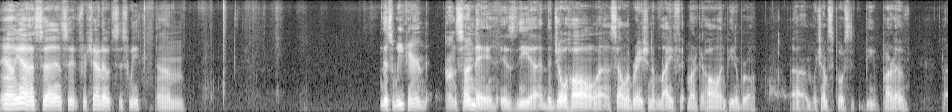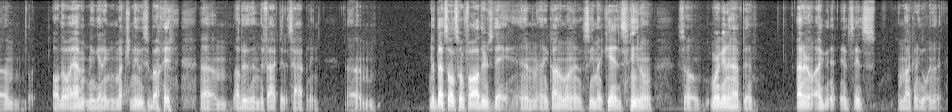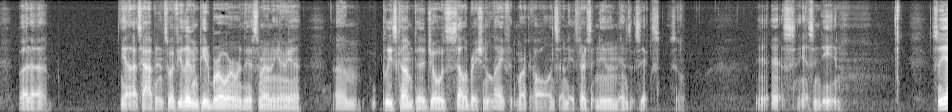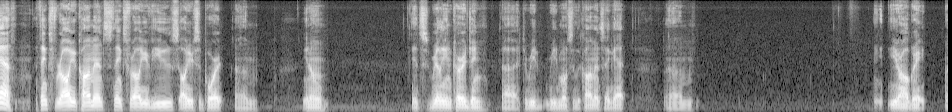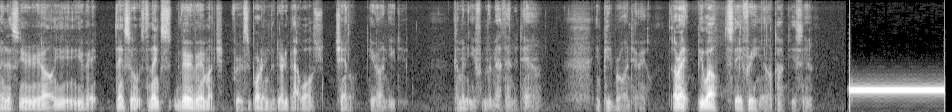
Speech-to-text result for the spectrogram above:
Now, yeah, that's uh, that's it for shoutouts this week. Um, this weekend on Sunday is the uh, the Joe Hall uh, celebration of life at Market Hall in Peterborough, um, which I'm supposed to be part of. Um, although I haven't been getting much news about it, um, other than the fact that it's happening. Um, but that's also Father's Day, and I kind of want to see my kids, you know. So we're gonna have to I don't know. I it's it's I'm not going to go into it, but uh, yeah, that's happening. So if you live in Peterborough or the surrounding area, um, please come to Joe's celebration of life at Market Hall on Sunday. It starts at noon, ends at six. So yes, yes, indeed. So yeah, thanks for all your comments. Thanks for all your views, all your support. Um, you know, it's really encouraging uh, to read read most of the comments I get. Um, you're all great. I just you're, you're all you, you're great. Thanks so thanks very very much for supporting the Dirty Pat Walsh channel here on YouTube. Coming at you from the meth end of town in Peterborough, Ontario. All right, be well, stay free, and I'll talk to you soon.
